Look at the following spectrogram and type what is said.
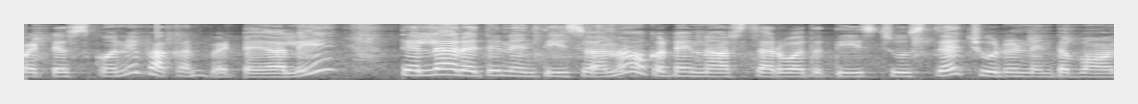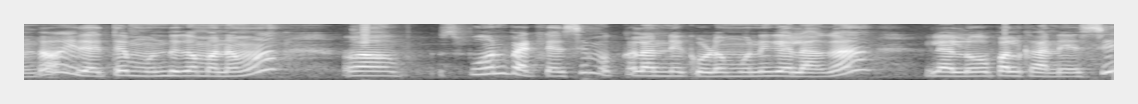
పెట్టేసుకొని పక్కన పెట్టేయాలి. తెల్లారి అయితే నేను తీసాను. ఒక టెన్ అవర్స్ తర్వాత తీసి చూస్తే చూడండి ఎంత బాగుంది. ఇదైతే ముందుగా మనము స్పూన్ పెట్టేసి ముక్కలన్నీ కూడా మునిగేలాగా ఇలా లోపలికి అనేసి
